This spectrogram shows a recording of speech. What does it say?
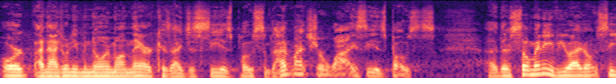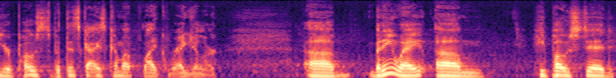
or and I don't even know him on there because I just see his posts. Sometimes. I'm not sure why I see his posts. Uh, there's so many of you I don't see your posts, but this guy's come up like regular. Uh, but anyway, um, he posted,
